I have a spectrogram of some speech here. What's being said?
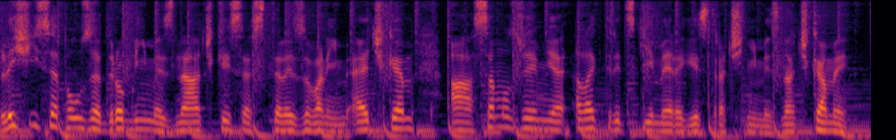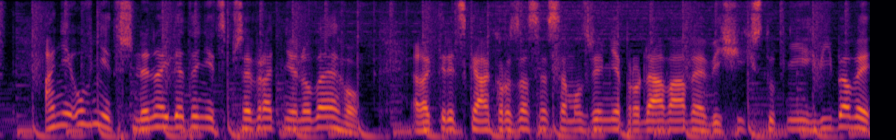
Liší se pouze drobnými značky se stylizovaným Ečkem a samozřejmě elektrickými registračními značkami. Ani uvnitř nenajdete nic převratně nového. Elektrická Corsa se samozřejmě prodává ve vyšších stupních výbavy,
